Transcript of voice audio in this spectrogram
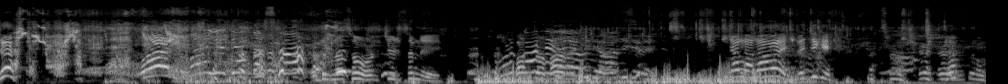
ये उधर ना सो चिड़सन ने बस तो बाहर रखी दे रखी दे चल आला ओए रज़ी के बस तो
